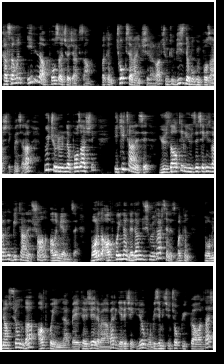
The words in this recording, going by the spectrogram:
Kasamın illa poz açacaksam, bakın çok seven kişiler var. Çünkü biz de bugün poz açtık mesela. 3 üründe poz açtık. 2 tanesi %6 ile %8 verdi. Bir tanesi şu an alım yerimize. Bu arada altcoin'ler neden düşmüyor derseniz bakın dominasyon da altcoin'ler BTC ile beraber geri çekiliyor. Bu bizim için çok büyük bir avantaj.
